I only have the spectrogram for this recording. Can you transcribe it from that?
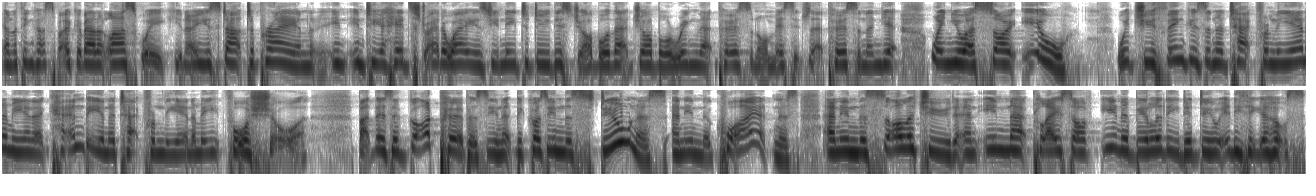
and I think I spoke about it last week, you know, you start to pray and in, into your head straight away is you need to do this job or that job or ring that person or message that person. And yet, when you are so ill, which you think is an attack from the enemy, and it can be an attack from the enemy for sure. But there's a God purpose in it because in the stillness and in the quietness and in the solitude and in that place of inability to do anything else,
